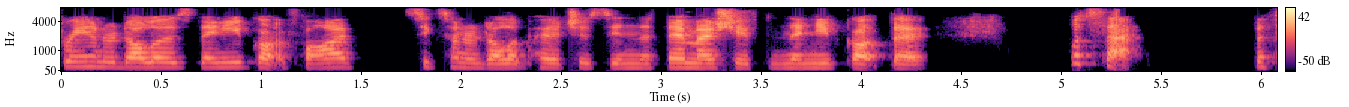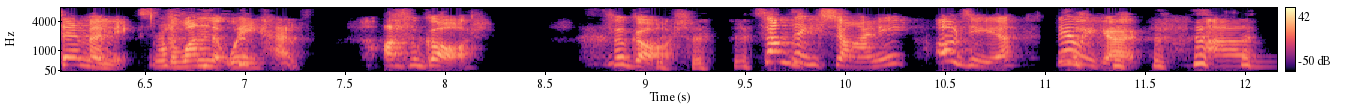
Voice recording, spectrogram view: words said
$300. Then you've got a five, $600 purchase in the Thermo Chef. And then you've got the, what's that? The Thermomix, the one that we have. I forgot. Forgot. Something shiny. Oh dear. There we go. Um,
